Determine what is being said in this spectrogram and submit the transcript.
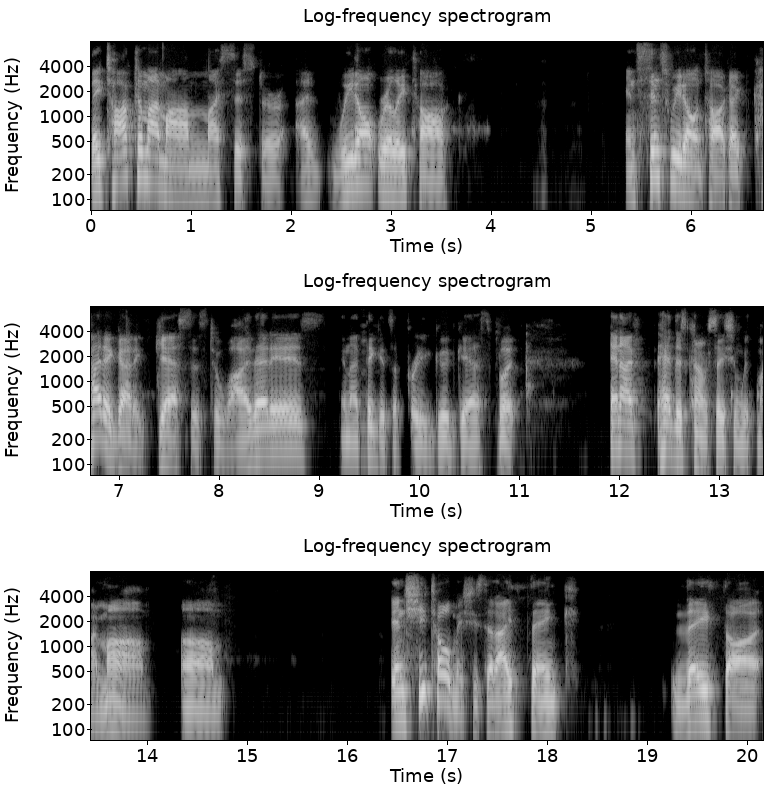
They talk to my mom and my sister. I, we don't really talk. And since we don't talk, I kind of got to guess as to why that is. And I think it's a pretty good guess. But, and I've had this conversation with my mom. Um, and she told me, she said, I think they thought,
